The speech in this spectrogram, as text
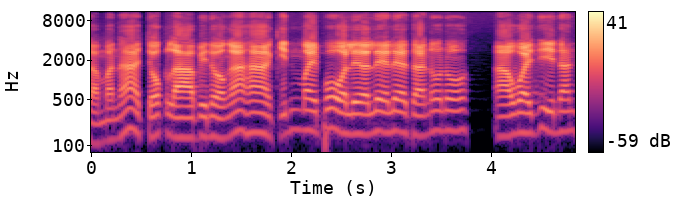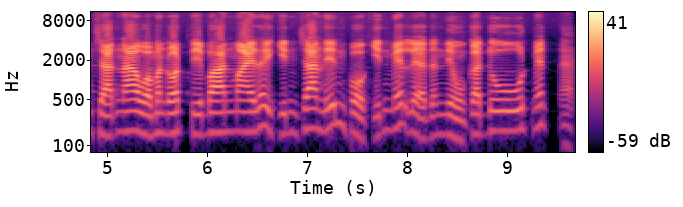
แต่มันห้าจกลาพี่น้องอะห้ากินไม่พอเลยเล่เล่แต่โนโนอ่าไว้ยี่นั้นฉัดน้าว่ามันอดติบานไม่ได้กินชานลิ้นพอกินเม็ดเลยดันนิ้วกระดูดเม็ดอะ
